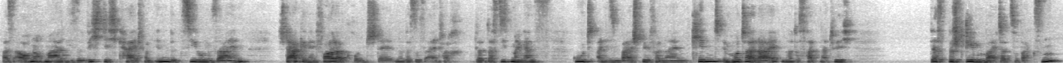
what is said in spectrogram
was auch nochmal diese Wichtigkeit von Inbeziehung sein stark in den Vordergrund stellt. Ne, das ist einfach, das sieht man ganz gut an diesem Beispiel von einem Kind im Mutterleib. Ne, das hat natürlich das Bestreben weiter zu wachsen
